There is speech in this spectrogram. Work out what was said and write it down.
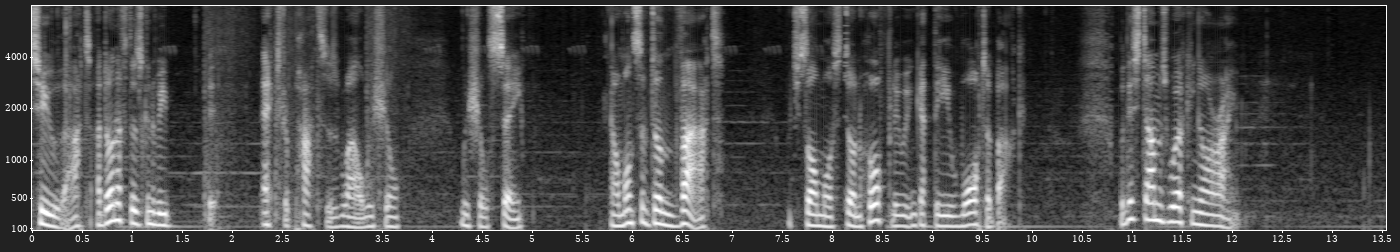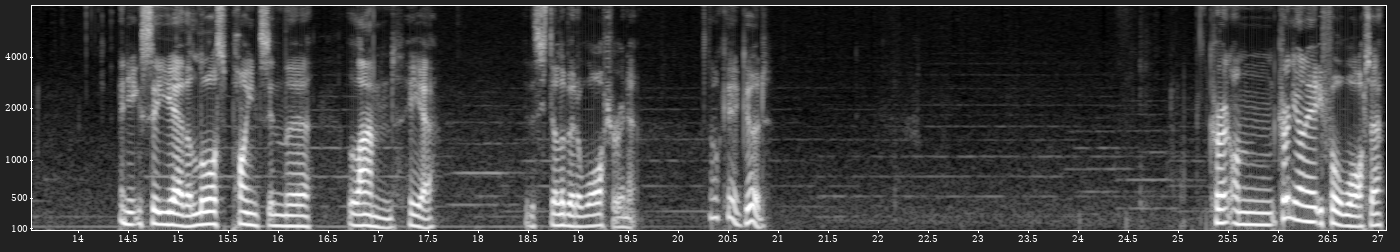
to that. I don't know if there's going to be extra paths as well. We shall, we shall see. And once I've done that, which is almost done, hopefully we can get the water back. But this dam's working alright. And you can see, yeah, the lowest points in the land here. There's still a bit of water in it. Okay, good. Current on currently on 84 water.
